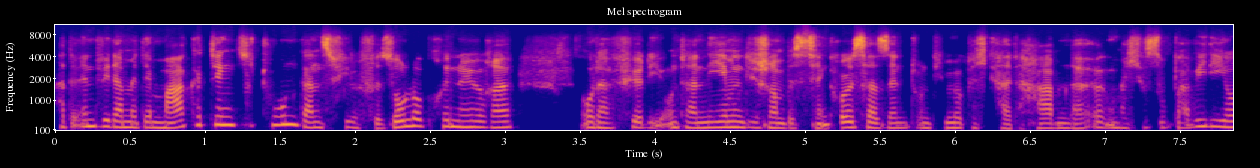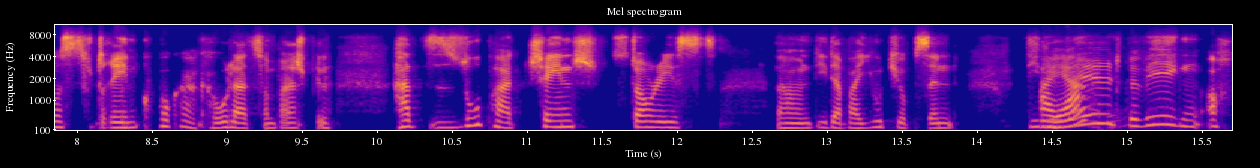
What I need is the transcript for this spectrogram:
hat entweder mit dem Marketing zu tun, ganz viel für Solopreneure oder für die Unternehmen, die schon ein bisschen größer sind und die Möglichkeit haben, da irgendwelche super Videos zu drehen. Coca-Cola zum Beispiel hat super Change-Stories, äh, die da bei YouTube sind, die ah, die ja? Welt bewegen. Auch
